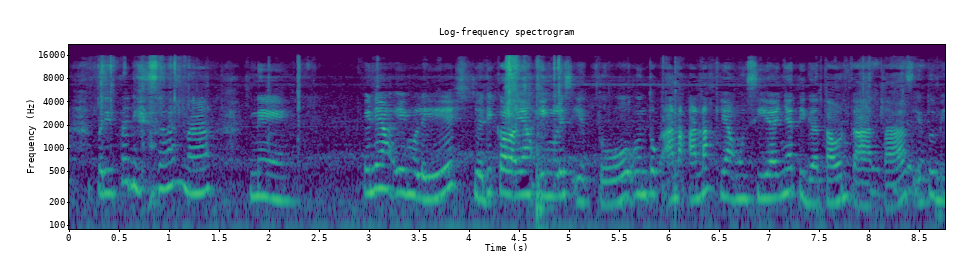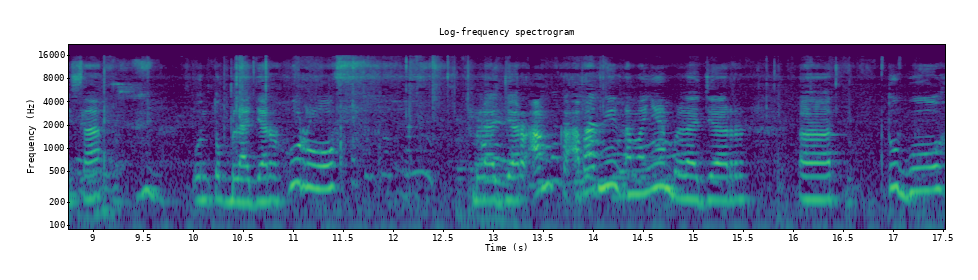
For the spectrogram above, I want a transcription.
mbak Dita di sana. Nih. Ini yang English. Jadi kalau yang English itu untuk anak-anak yang usianya tiga tahun ke atas itu bisa untuk belajar huruf belajar angka apa nih namanya? Belajar uh, tubuh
